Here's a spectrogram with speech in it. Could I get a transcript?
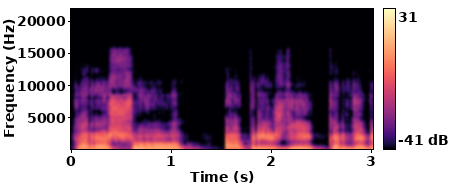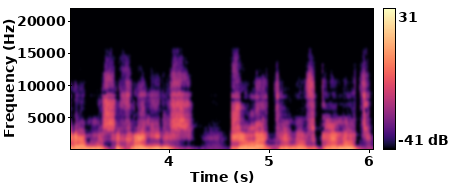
Хорошо. А прежде кардиограммы сохранились? Желательно взглянуть.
